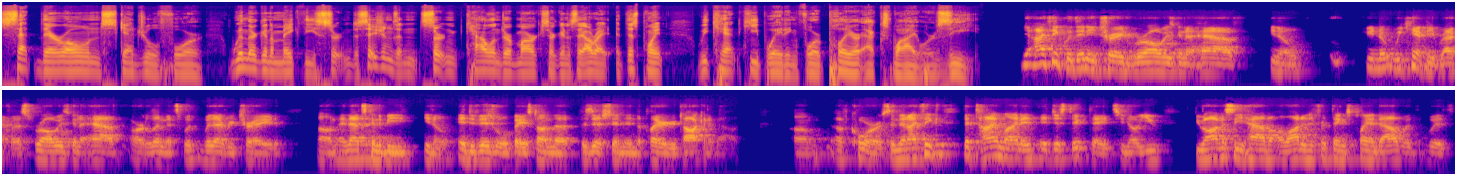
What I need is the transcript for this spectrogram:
set their own schedule for when they're going to make these certain decisions and certain calendar marks are going to say all right at this point we can't keep waiting for player x y or z. Yeah i think with any trade we're always going to have you know you know we can't be reckless. We're always going to have our limits with, with every trade. Um, and that's going to be you know individual based on the position and the player you're talking about um, of course. And then i think the timeline it, it just dictates you know you you obviously have a lot of different things planned out with with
